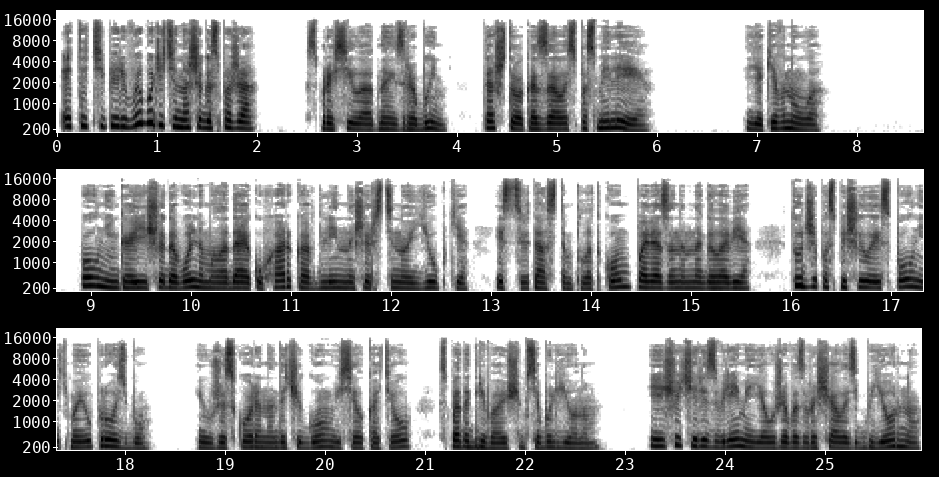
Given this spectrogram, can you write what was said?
«Это теперь вы будете наша госпожа?» — спросила одна из рабынь, та, что оказалась посмелее. Я кивнула. Полненькая еще довольно молодая кухарка в длинной шерстяной юбке и с цветастым платком, повязанным на голове, тут же поспешила исполнить мою просьбу, и уже скоро над очагом висел котел с подогревающимся бульоном. И еще через время я уже возвращалась к Бьорну,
